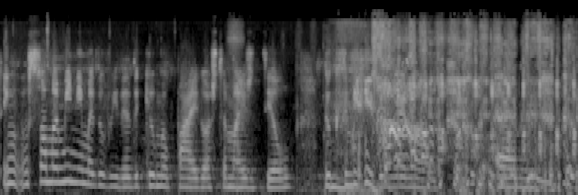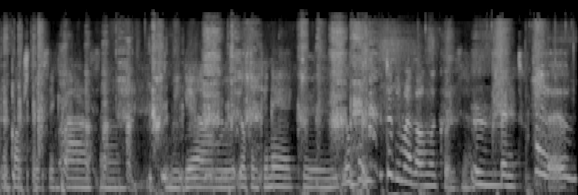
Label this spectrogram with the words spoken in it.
Tenho só uma mínima dúvida de que o meu pai gosta mais dele do que de mim e do meu irmão. Um, eu gosto de em casa, o Miguel, ele tem caneca, ele tem tudo e mais alguma coisa. Portanto, ah,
